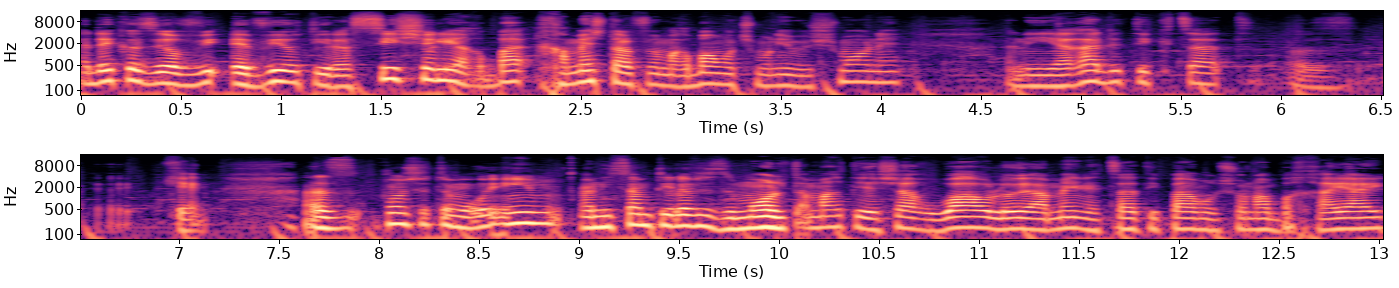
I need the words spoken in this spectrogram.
ה deck הזה הביא, הביא אותי לשיא שלי, 5488. אני ירדתי קצת, אז כן. אז כמו שאתם רואים, אני שמתי לב שזה Molt, אמרתי ישר וואו, לא יאמן, יצאתי פעם ראשונה בחיי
